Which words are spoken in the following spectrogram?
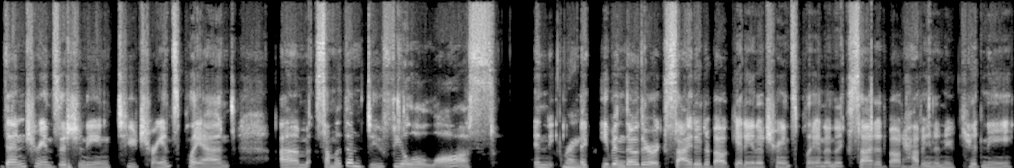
then transitioning to transplant, um, some of them do feel a loss. And right. even though they're excited about getting a transplant and excited about having a new kidney,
